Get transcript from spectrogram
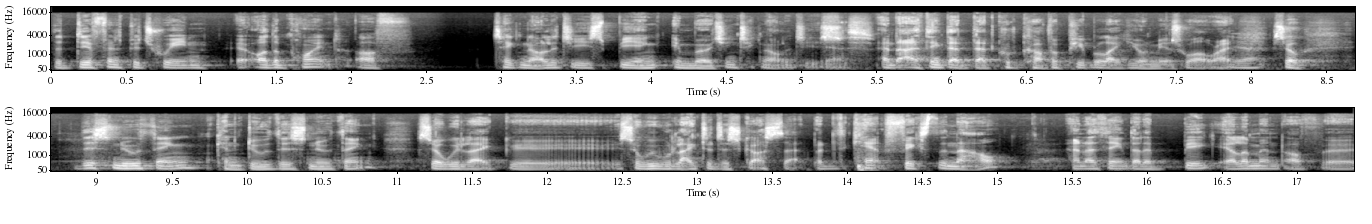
the difference between or the point of technologies being emerging technologies. Yes. And I think that that could cover people like you and me as well, right? Yeah. So this new thing can do this new thing. So we like, uh, so we would like to discuss that, but it can't fix the now. Yeah. And I think that a big element of uh,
